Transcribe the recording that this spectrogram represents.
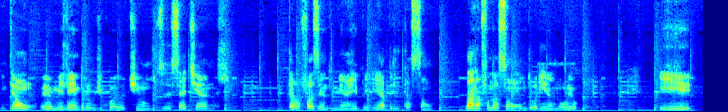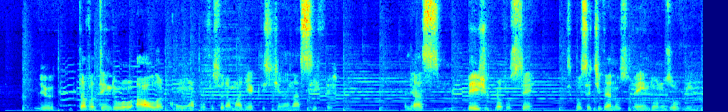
Então, eu me lembro de quando eu tinha uns 17 anos, estava fazendo minha reabilitação lá na Fundação Dorina Noel e eu estava tendo aula com a professora Maria Cristina Nassifer. Aliás, um beijo para você, se você estiver nos vendo ou nos ouvindo.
